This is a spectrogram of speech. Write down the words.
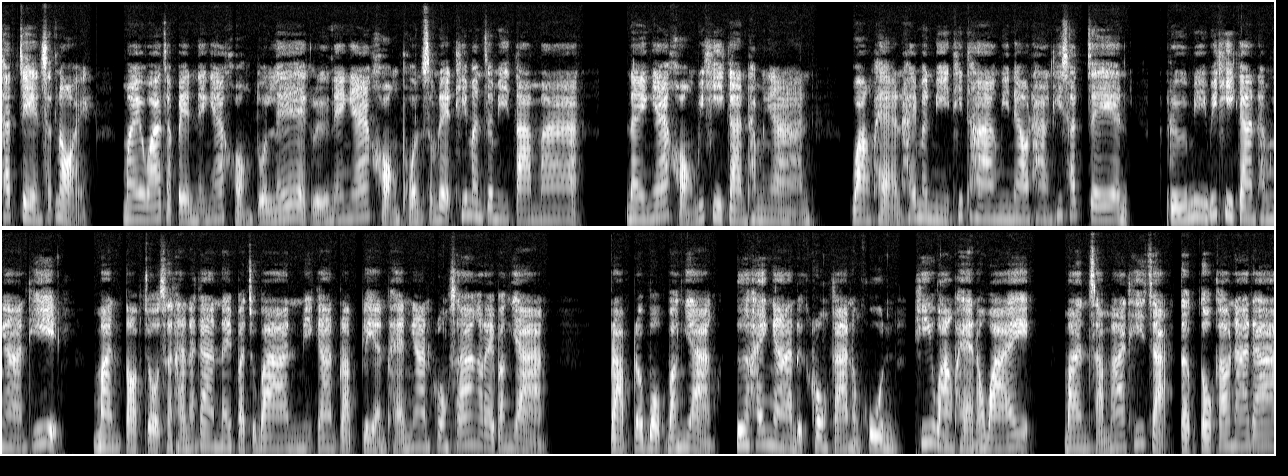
ชัดเจนสักหน่อย ไม่ว่าจะเป็นในแง่ของตัวเลข หรือในแง่ของผลสำเร็จที่มันจะมีตามมา ในแง่ของวิธีการทำงาน วางแผนให้มันมีทิศทางมีแนวทางที่ชัดเจน หรือมีวิธีการทำงานที่มันตอบโจทย์สถานการณ์ในปัจจุบัน มีการปรับเปลี่ยนแผนงานโครงสร้างอะไรบางอย่าง ปรับระบบบางอย่างเพื่อให้งานหรือโครงการของคุณที่วางแผนเอาไว้ มันสามารถที่จะเติบโตก้าวหน้าได้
